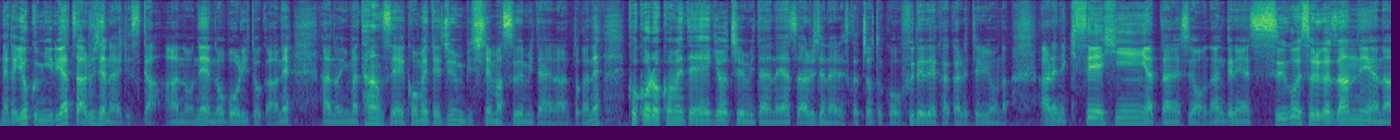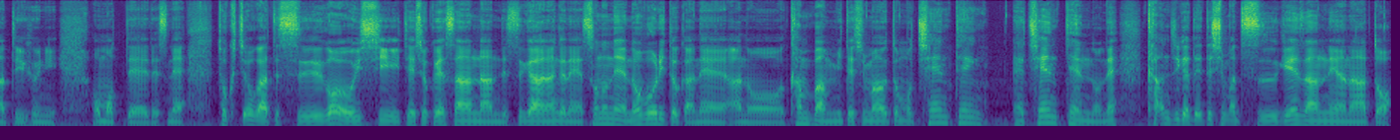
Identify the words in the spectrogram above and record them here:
なんかよく見るやつあるじゃないですか。あのね、上りとかね、あの今丹精込めて準備してますみたいなとかね、心込めて営業中みたいなやつあるじゃないですか。ちょっとこう筆で書かれてるような。あれね、既製品やったんですよ。なんかね、すごいそれが残念やなっていうふうに思ってですね、特徴があってすごい美味しい定食屋さんなんですが、なんかね、そのね、上りとかね、あの、看板見てしまうともうチェーン店えチェーン店のね、感じが出てしまってすげえ残念やなと。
